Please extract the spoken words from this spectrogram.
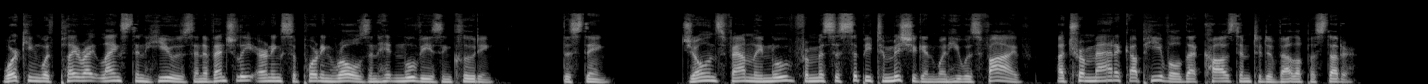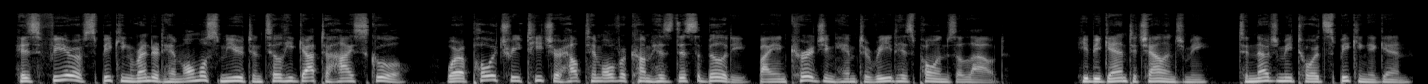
working with playwright Langston Hughes and eventually earning supporting roles in hit movies including The Sting. Jones' family moved from Mississippi to Michigan when he was five, a traumatic upheaval that caused him to develop a stutter. His fear of speaking rendered him almost mute until he got to high school, where a poetry teacher helped him overcome his disability by encouraging him to read his poems aloud. He began to challenge me, to nudge me toward speaking again,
